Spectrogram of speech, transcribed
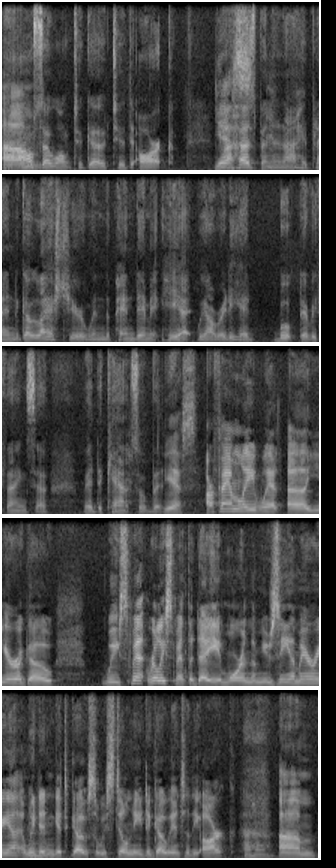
I Um, also want to go to the Ark. Yes. My husband and I had planned to go last year when the pandemic hit. We already had booked everything, so we had to cancel. But Yes, our family went a year ago. We spent really spent the day more in the museum area, and we didn't get to go, so we still need to go into the Ark. Um,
